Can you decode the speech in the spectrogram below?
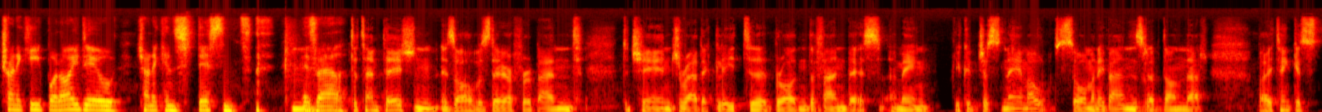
trying to keep what i do trying to consistent as mm. well The temptation is always there for a band to change radically to broaden the fan base. I mean, you could just name out so many bands that have done that, but I think it's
